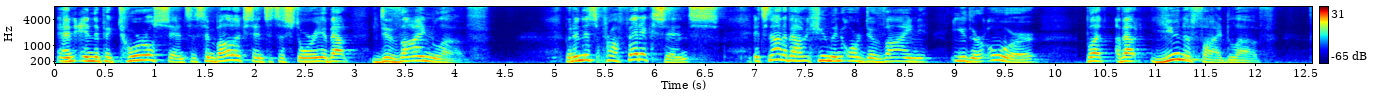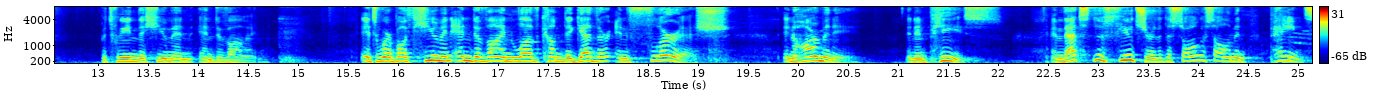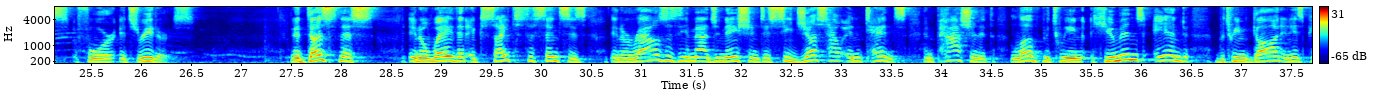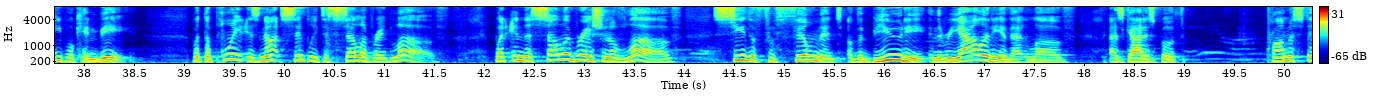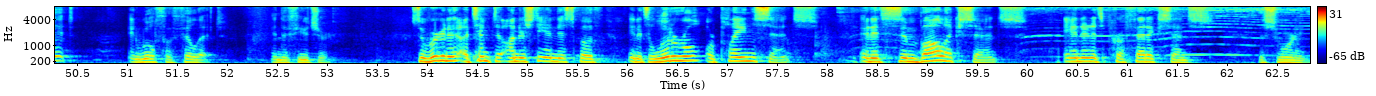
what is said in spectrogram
And in the pictorial sense, the symbolic sense, it's a story about divine love. But in this prophetic sense, it's not about human or divine either or, but about unified love between the human and divine. It's where both human and divine love come together and flourish in harmony and in peace. And that's the future that the Song of Solomon paints for its readers. And it does this in a way that excites the senses and arouses the imagination to see just how intense and passionate love between humans and between God and his people can be. But the point is not simply to celebrate love, but in the celebration of love, see the fulfillment of the beauty and the reality of that love as God has both promised it and will fulfill it in the future. So we're going to attempt to understand this both in its literal or plain sense in its symbolic sense and in its prophetic sense this morning.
